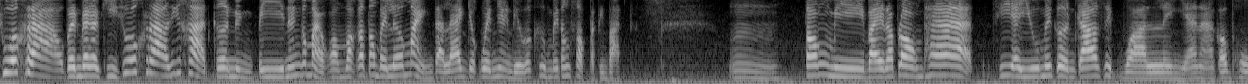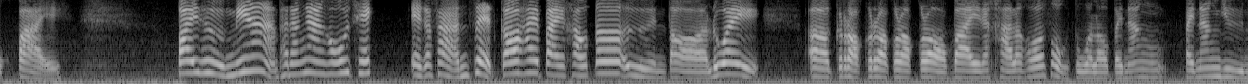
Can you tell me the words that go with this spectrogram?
ชั่วคราวเป็นใบขับขี่ชั่วคราวที่ขาดเกินหนึ่งปี นั่นก็หมายความว่าก็ต้องไปเริ่มใหม่ตั้งแต่แรกยกเว้นอย่างเดียวก็คือไม่ต้องสอบปฏิบัติ อืม ต้องมีใบรับรองแพทย์ที่อายุไม่เกินเก้าสิบวันอะไรอย่างเงี้ยนะก็พกไป ไปถึงเนี่ย พนักงานเขาเช็คเอกสารเสร็จก็ให้ไปเคาน์เตอร์อื่นต่อด้วยกรอกกรอกกรอกกรอกใบนะคะ แล้วเขาก็ส่งตัวเราไปนั่งไปนั่งยืน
